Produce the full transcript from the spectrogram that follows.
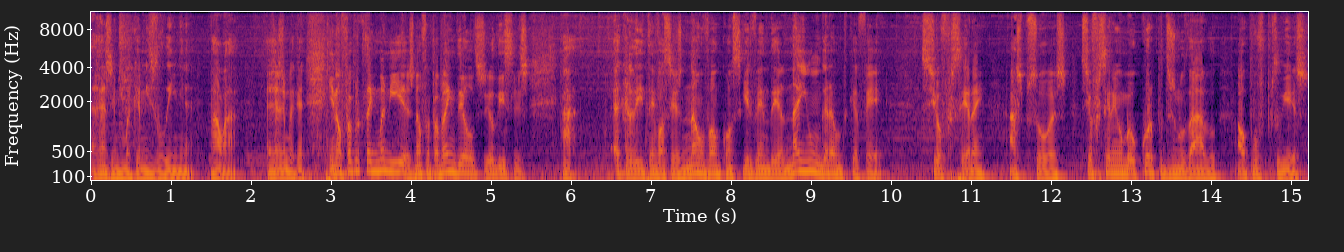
arranjem-me uma camisolinha. Vá lá arranjem E não foi porque tenho manias, não foi para bem deles. Eu disse-lhes: ah, acreditem, vocês não vão conseguir vender nem um grão de café se oferecerem às pessoas, se oferecerem o meu corpo desnudado ao povo português.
